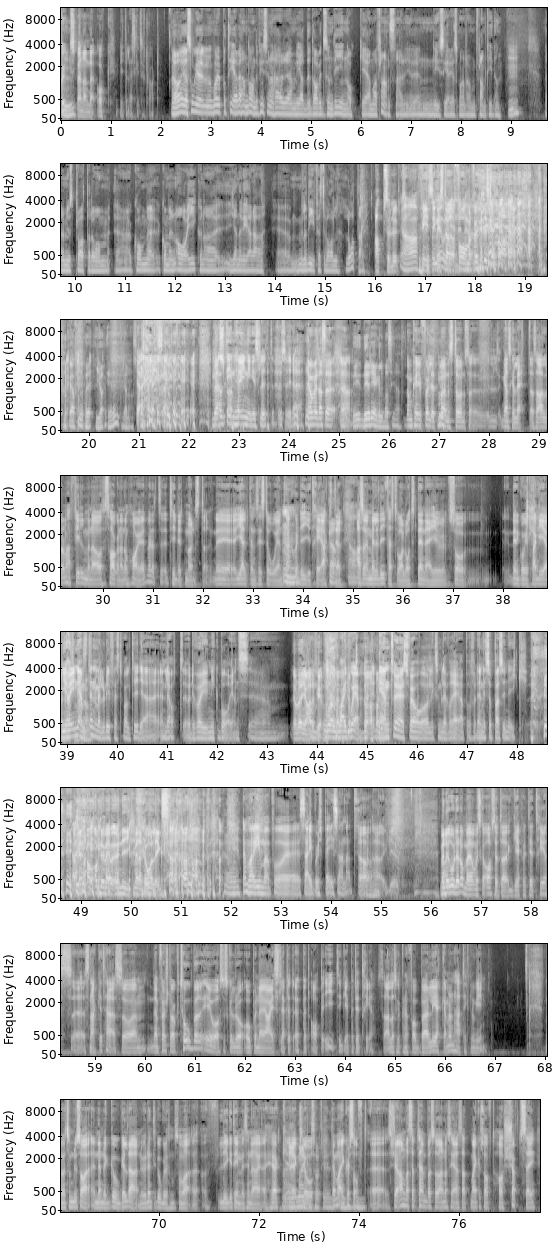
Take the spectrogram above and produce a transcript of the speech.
sjukt spännande och lite läskigt såklart. Ja, jag såg var det på tv häromdagen, det finns ju den här eh, med David Sundin och eh, Emma Frans, här, en ny serie som handlar om framtiden. Mm. Där de just pratade om, eh, kommer, kommer en AI kunna generera eh, melodifestivallåtar? Absolut. Ja, Finns ingen större formel för hur det ska vara. Jag funderar på det, ja, är det inte redan så? Alltid en höjning i slutet och så vidare. Ja men alltså, Ja. Det, det är regelbaserat. De kan ju följa ett mönster så, ganska lätt. Alltså alla de här filmerna och sagorna, de har ju ett väldigt tydligt mönster. Det är hjältens historia, en tragedi i tre akter. Ja. Alltså en melodifestivallåt, den är ju så det går ju plagiera. Vi har ju nämnt en melodifestival tidigare, en låt, och det var ju Nick Borgens eh, var den jag hade om fel. World Wide Web. Den tror jag är svår att liksom leverera på, för den är så pass unik. Ja, men om- om du är unik menar dålig så. När man rimmar på eh, cyberspace och annat. Ja, herregud. Men det roliga då med, om vi ska avsluta GPT-3-snacket här, så um, den första oktober i år så skulle då OpenAI släppt ett öppet API till GPT-3. Så alla skulle kunna få börja leka med den här teknologin. Men som du sa, nämnde Google där, nu är det inte Google som, som har uh, flugit in med sina Nej, högklor. Microsoft. Det är Microsoft. Eh, 22 september så annonseras att Microsoft har köpt sig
